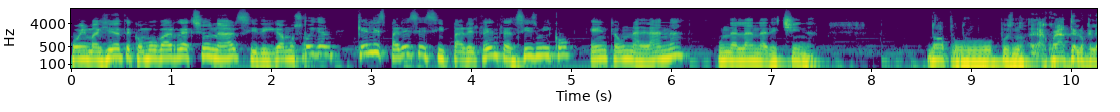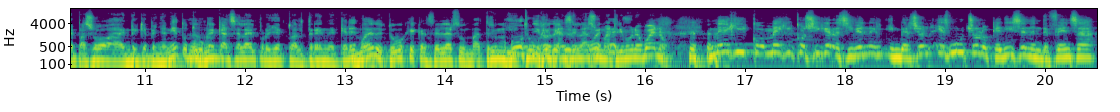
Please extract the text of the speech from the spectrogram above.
O imagínate cómo va a reaccionar si digamos, oigan, ¿qué les parece si para el tren transísmico entra una lana, una lana de China? No, pues, Oh, no. pues no. Acuérdate lo que le pasó a Enrique Peña Nieto. Tuvo que cancelar el proyecto al tren de Querétaro. Bueno, y tuvo que cancelar su matrimonio. y tuvo que cancelar su matrimonio. Bueno, México, México sigue recibiendo inversión. Es mucho lo que dicen en defensa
